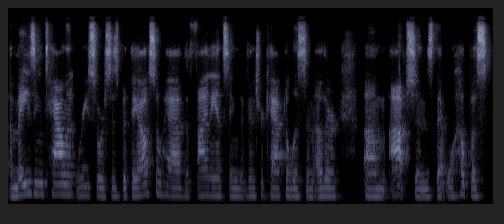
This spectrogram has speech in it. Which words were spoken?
amazing talent resources, but they also have the financing, the venture capitalists, and other um, options that will help us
